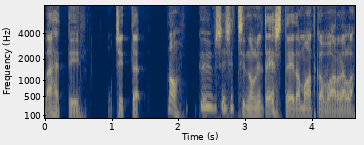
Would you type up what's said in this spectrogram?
lähettiin. mutta sitten, no kyllä sitten sit siinä oli niitä esteitä matkan varrella.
